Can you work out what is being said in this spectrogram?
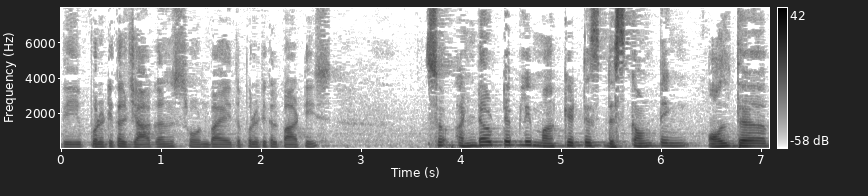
the political jargons thrown by the political parties. So undoubtedly, market is discounting all the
